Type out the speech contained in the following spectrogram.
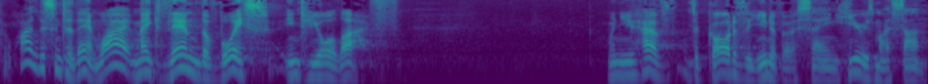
But why listen to them? Why make them the voice into your life? When you have the God of the universe saying, Here is my son,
